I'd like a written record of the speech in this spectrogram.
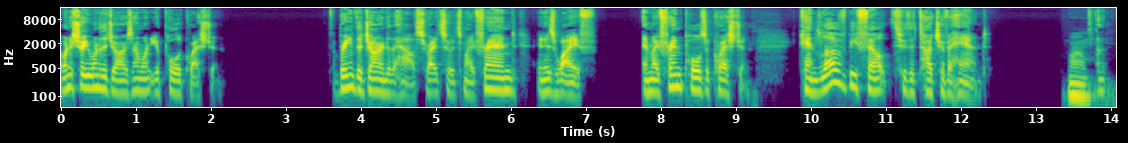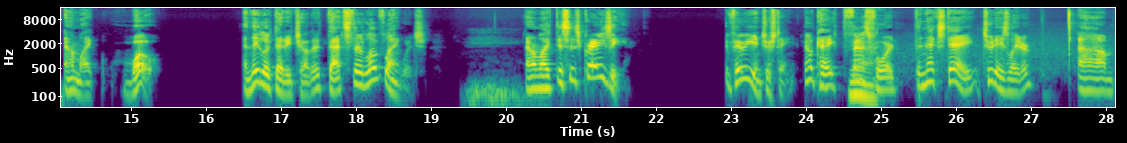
I want to show you one of the jars and I want you to pull a question. Bring the jar into the house, right? So it's my friend and his wife and my friend pulls a question Can love be felt through the touch of a hand? Wow. And, and I'm like, Whoa. And they looked at each other. That's their love language. And I'm like, This is crazy. Very interesting. Okay. Fast yeah. forward the next day, two days later, um,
